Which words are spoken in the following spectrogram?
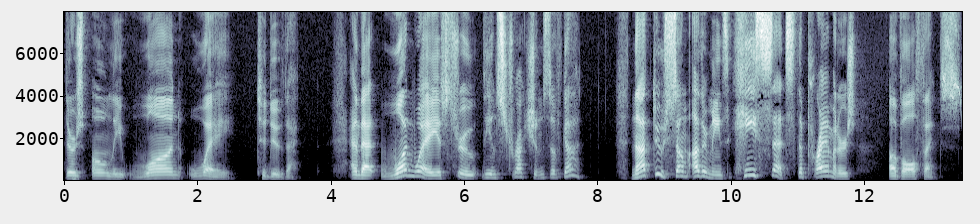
there's only one way to do that. And that one way is through the instructions of God not through some other means. He sets the parameters of all things.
